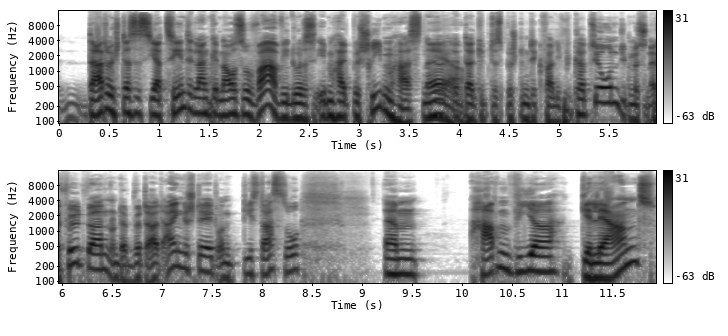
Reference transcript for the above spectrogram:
dadurch, dass es jahrzehntelang genauso war, wie du das eben halt beschrieben hast, ne, ja. da gibt es bestimmte Qualifikationen, die müssen erfüllt werden und dann wird er halt eingestellt und dies, das so, ähm, haben wir gelernt,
